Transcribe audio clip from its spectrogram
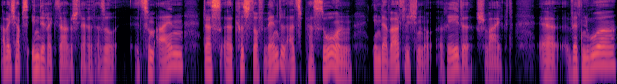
aber ich habe es indirekt dargestellt. Also äh, zum einen, dass äh, Christoph Wendel als Person in der wörtlichen Rede schweigt. Er wird nur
